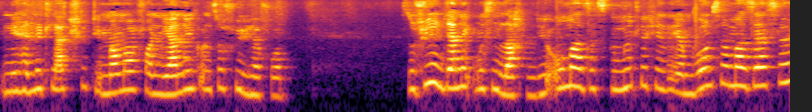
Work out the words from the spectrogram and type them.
in die Hände klatschend, die Mama von Yannick und Sophie hervor. Sophie und Yannick müssen lachen. Die Oma sitzt gemütlich in ihrem Wohnzimmersessel,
